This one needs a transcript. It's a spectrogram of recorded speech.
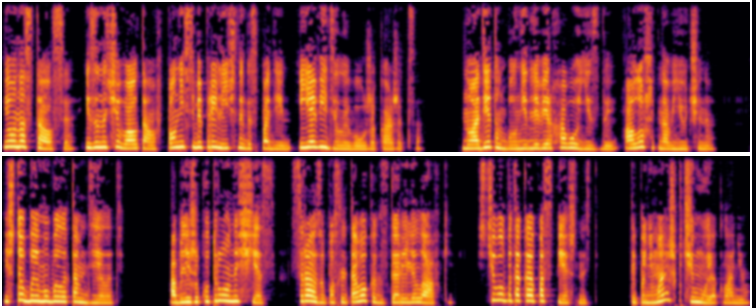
И он остался, и заночевал там, вполне себе приличный господин, и я видела его уже, кажется. Но одет он был не для верховой езды, а лошадь навьючена. И что бы ему было там делать? А ближе к утру он исчез, сразу после того, как сгорели лавки. С чего бы такая поспешность? Ты понимаешь, к чему я клоню?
